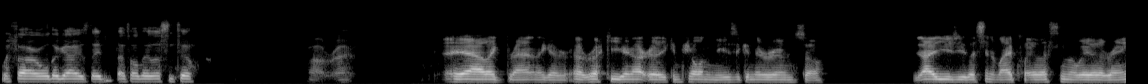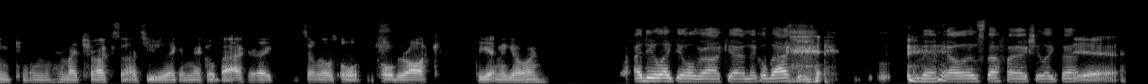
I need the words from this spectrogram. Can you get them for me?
with our older guys. They that's all they listen to. All right. Yeah, like Brent, like a, a rookie, you're not really controlling the music in the room, so I usually listen to my playlist on the way to the rink and in my truck. So that's usually like a Nickelback or like some of those old old rock to get me going. I do like the old rock, yeah, Nickelback and Van Halen and stuff. I actually like that. Yeah.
